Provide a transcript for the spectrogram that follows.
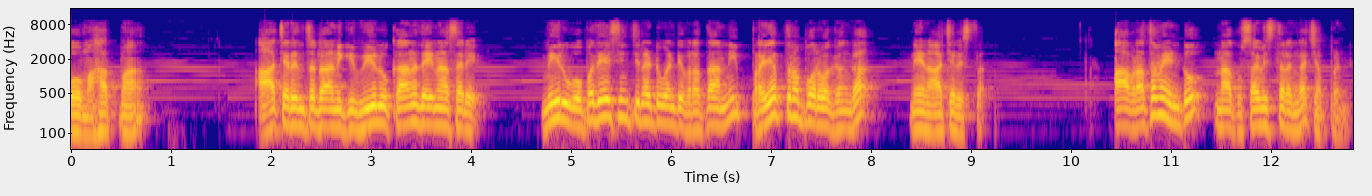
ఓ మహాత్మా ఆచరించడానికి వీలు కానిదైనా సరే మీరు ఉపదేశించినటువంటి వ్రతాన్ని ప్రయత్నపూర్వకంగా నేను ఆచరిస్తాను ఆ వ్రతం ఏంటో నాకు సవిస్తరంగా చెప్పండి.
